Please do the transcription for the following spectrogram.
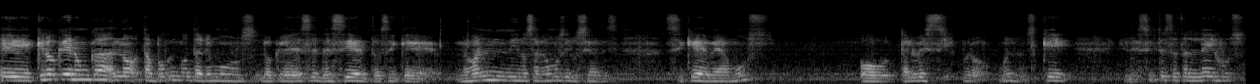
eh, creo que nunca, no, tampoco encontraremos lo que es el desierto, así que mejor ni nos hagamos ilusiones. Así que veamos, o tal vez sí, pero bueno, es que el desierto está tan lejos.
